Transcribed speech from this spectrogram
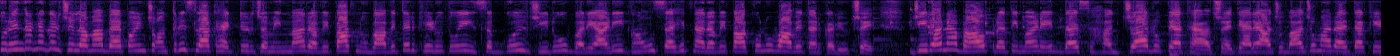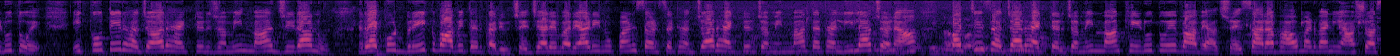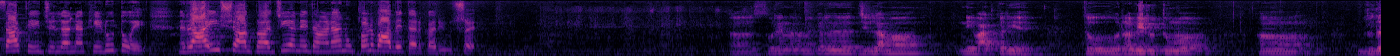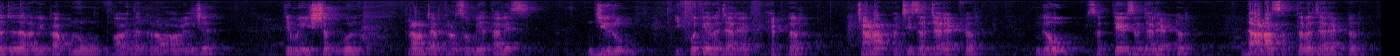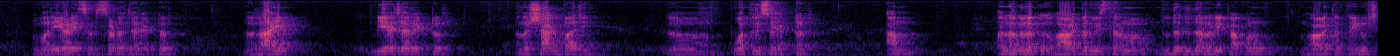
સુરેન્દ્રનગર જિલ્લામાં બે પોઈન્ટ ચોત્રીસ લાખ હેક્ટર જમીનમાં રવિ પાકનું વાવેતર ખેડૂતોએ ઇસબગુલ જીરું, વરિયાળી, ઘઉં સહિતના રવિ પાકોનું વાવેતર કર્યું છે. જીરાના ભાવ પ્રતિમણે દસ હજાર રૂપિયા થયા છે. ત્યારે આજુબાજુમાં રહેતા ખેડૂતોએ એકોતેર હજાર હેક્ટર જમીનમાં જીરાનું રેકોર્ડ બ્રેક વાવેતર કર્યું છે. જ્યારે વરિયાળીનું પણ સડસઠ હજાર હેક્ટર જમીનમાં તથા લીલા ચણા પચીસ હજાર હેક્ટર જમીનમાં ખેડૂતોએ વાવ્યા છે. સારા ભાવ મળવાની આશા સાથે જિલ્લાના ખેડૂતોએ રાઈ શાકભાજી અને ધાણાનું પણ વાવેતર કર્યું છે. સુરેન્દ્રનગર જિલ્લામાં ની વાત કરીએ તો રવિ ઋતુમાં જુદા જુદા રવિ પાકોનું વાવેતર કરવામાં આવેલ છે. જેમાં ઈશબગુલ ત્રણ હજાર ત્રણસો બેતાલીસ, જીરું ઇકોતેર હજાર હેક્ટર, ચણા પચીસ હજાર હેક્ટર, ઘઉં સત્યાવીસ હજાર હેક્ટર દાણા સત્તર હજાર હેક્ટર, વરિયાળી સડસઠ હજાર હેક્ટર, રાઈ બે હજાર હેક્ટર અને શાકભાજી પોત્રીસો હેક્ટર. આમ અલગ અલગ વાવેતર વિસ્તારમાં જુદા જુદા રવિ પાકોનું વાવેતર થયેલું છે.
